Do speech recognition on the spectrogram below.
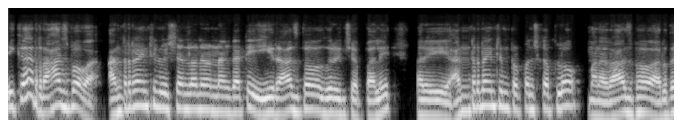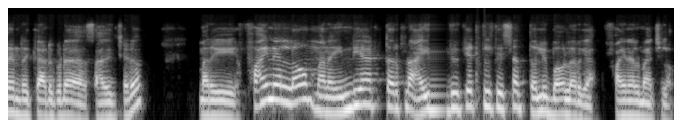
ఇక రాజ్భవ అండర్ నైన్టీన్ విషయంలోనే ఉన్నాం కాబట్టి ఈ రాజ్భవ గురించి చెప్పాలి. మరి అండర్ నైన్టీన్ ప్రపంచ కప్లో మన రాజ్భవ అరుదైన రికార్డు కూడా సాధించాడు. మరి ఫైనల్లో మన ఇండియా తరఫున ఐదు వికెట్లు తీసిన తొలి బౌలర్గా ఫైనల్ మ్యాచ్లో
